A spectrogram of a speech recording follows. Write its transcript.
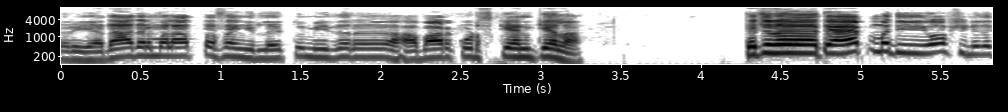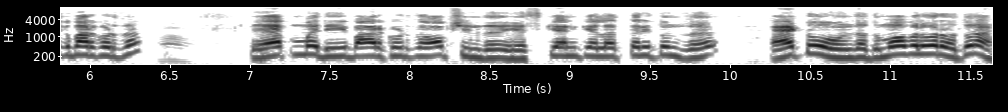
तर ह्या दादाने मला आत्ता सांगितलंय तुम्ही जर हा बारकोड स्कॅन केला त्याच्यात त्या ॲपमध्ये ऑप्शन येतं का बारकोडचं त्या ॲपमध्ये बारकोडचं ऑप्शन येतं. हे स्कॅन केलं तरी तुमचं ॲटो होऊन जातो. मोबाईलवर होतो ना.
